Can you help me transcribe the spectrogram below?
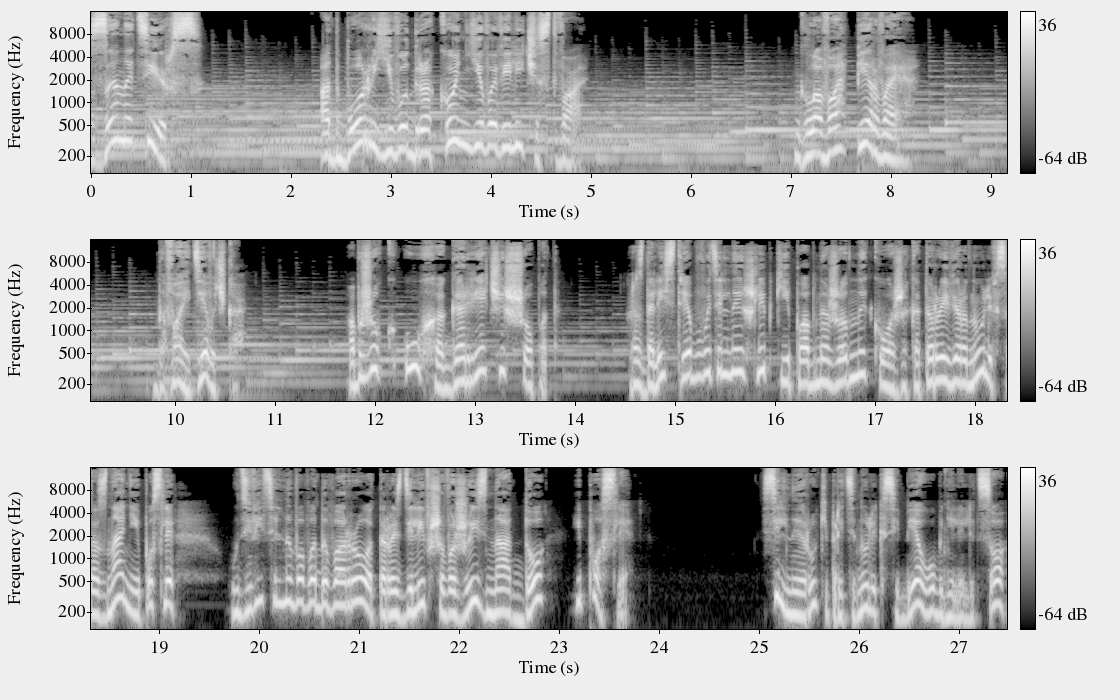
Зена Тирс. Отбор его драконьего величества. Глава первая. «Давай, девочка!» Обжег ухо горячий шепот. Раздались требовательные шлепки по обнаженной коже, которые вернули в сознание после удивительного водоворота, разделившего жизнь на «до» и «после». Сильные руки притянули к себе, обняли лицо,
